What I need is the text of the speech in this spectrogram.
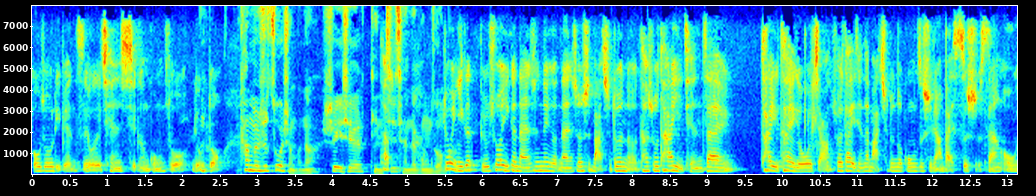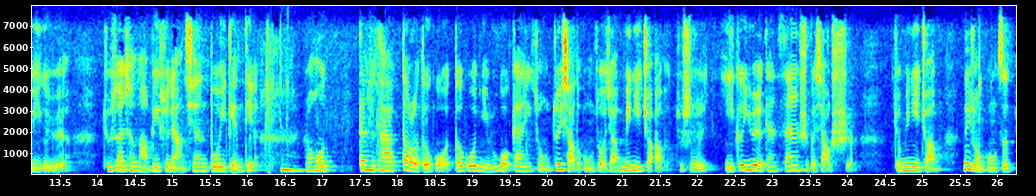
欧洲里边自由的迁徙跟工作流动。他们是做什么呢？是一些挺基层的工作吗？就一个，比如说一个男生，那个男生是马其顿的，他说他以前在，他也他也给我讲，说他以前在马其顿的工资是两百四十三欧一个月，就算成港币是两千多一点点。嗯，然后，但是他到了德国，德国你如果干一种最小的工作叫 mini job，就是一个月干三十个小时，就 mini job 那种工资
